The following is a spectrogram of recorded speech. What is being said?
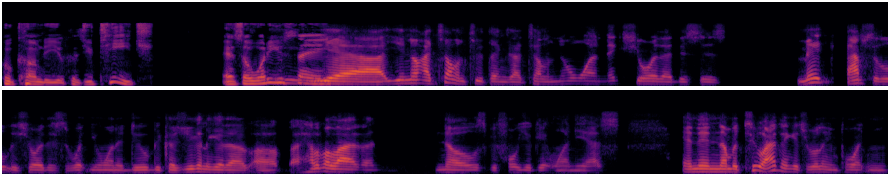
who come to you? Because you teach. And so what do you say? yeah, you know, I tell them two things. I tell them, number one, make sure that this is, make absolutely sure this is what you want to do because you're gonna get a, a, a hell of a lot of no's before you get one yes. And then number two, I think it's really important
